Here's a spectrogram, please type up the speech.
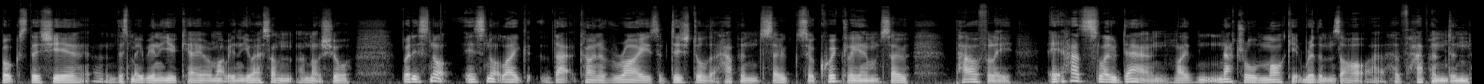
books this year. This may be in the UK or it might be in the US. I'm I'm not sure, but it's not it's not like that kind of rise of digital that happened so so quickly and so powerfully it has slowed down. Like natural market rhythms are have happened, and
